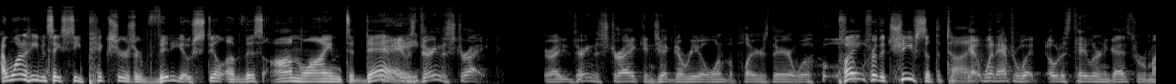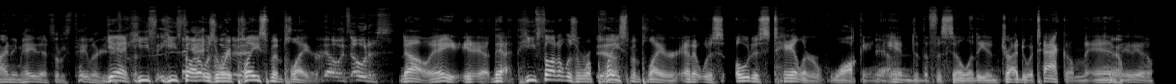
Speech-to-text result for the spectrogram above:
I want to even say, see pictures or video still of this online today. It was during the strike, right? During the strike, and Jack Del Rio, one of the players there, wa- playing for the Chiefs at the time. Yeah, went after what Otis Taylor and the guys to remind him, hey, that's Otis Taylor. Yeah, he he thought it was a replacement player. No, it's Otis. No, hey, yeah, yeah, he thought it was a replacement player, and it was Otis Taylor walking into the facility and tried to attack him. And Yeah. you know,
